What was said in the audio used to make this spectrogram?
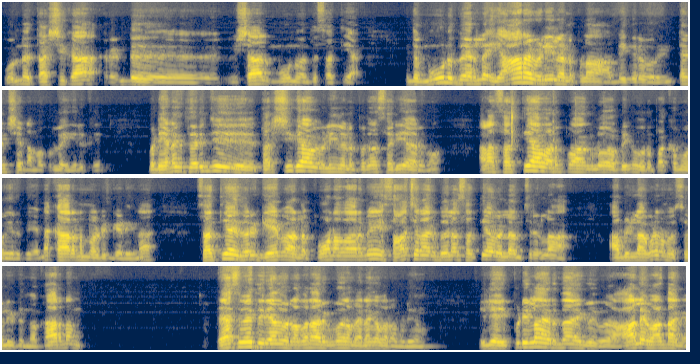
ஒன்று தர்ஷிகா, ரெண்டு விஷால், மூணு வந்து சத்யா. இந்த மூணு பேர்ல யாரை வெளியில் அனுப்பலாம் அப்படிங்கிற ஒரு இன்டென்ஷன் நமக்குள்ள இருக்கு. பட் எனக்கு தெரிஞ்சு தர்ஷிகாவை வெளியில் அனுப்புறதா சரியாக சரியா இருக்கும். ஆனால் சத்யாவை அனுப்புவாங்களோ அப்படின்னு ஒரு பக்கமும் இருக்கு. என்ன காரணம் அப்படின்னு கேட்டீங்கன்னா, சத்யா இதுவரை கேம் ஆடல. போன வாரமே சாச்சனாக்கு பதிலாக சத்யா வெளில அமைச்சிருக்கலாம் அப்படின்லாம் கூட நம்ம சொல்லிட்டு இருந்தோம். காரணம் பேசவே தெரியாத ஒரு நபராக இருக்கும்போது நம்ம என்னங்க பண்ண முடியும்? இல்லையா? இப்படிலாம் இருந்தால் எங்களுக்கு ஆளே வேண்டாங்க.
